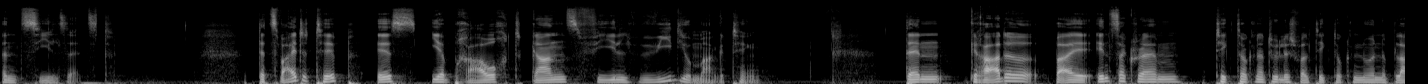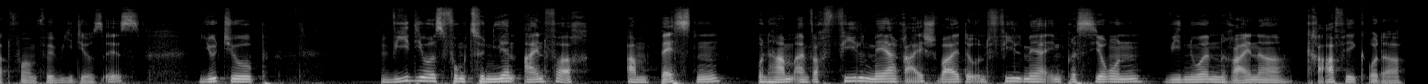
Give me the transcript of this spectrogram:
ein Ziel setzt. Der zweite Tipp ist, ihr braucht ganz viel Videomarketing. Denn gerade bei Instagram, TikTok natürlich, weil TikTok nur eine Plattform für Videos ist, YouTube, Videos funktionieren einfach am besten und haben einfach viel mehr Reichweite und viel mehr Impressionen wie nur ein reiner Grafik- oder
